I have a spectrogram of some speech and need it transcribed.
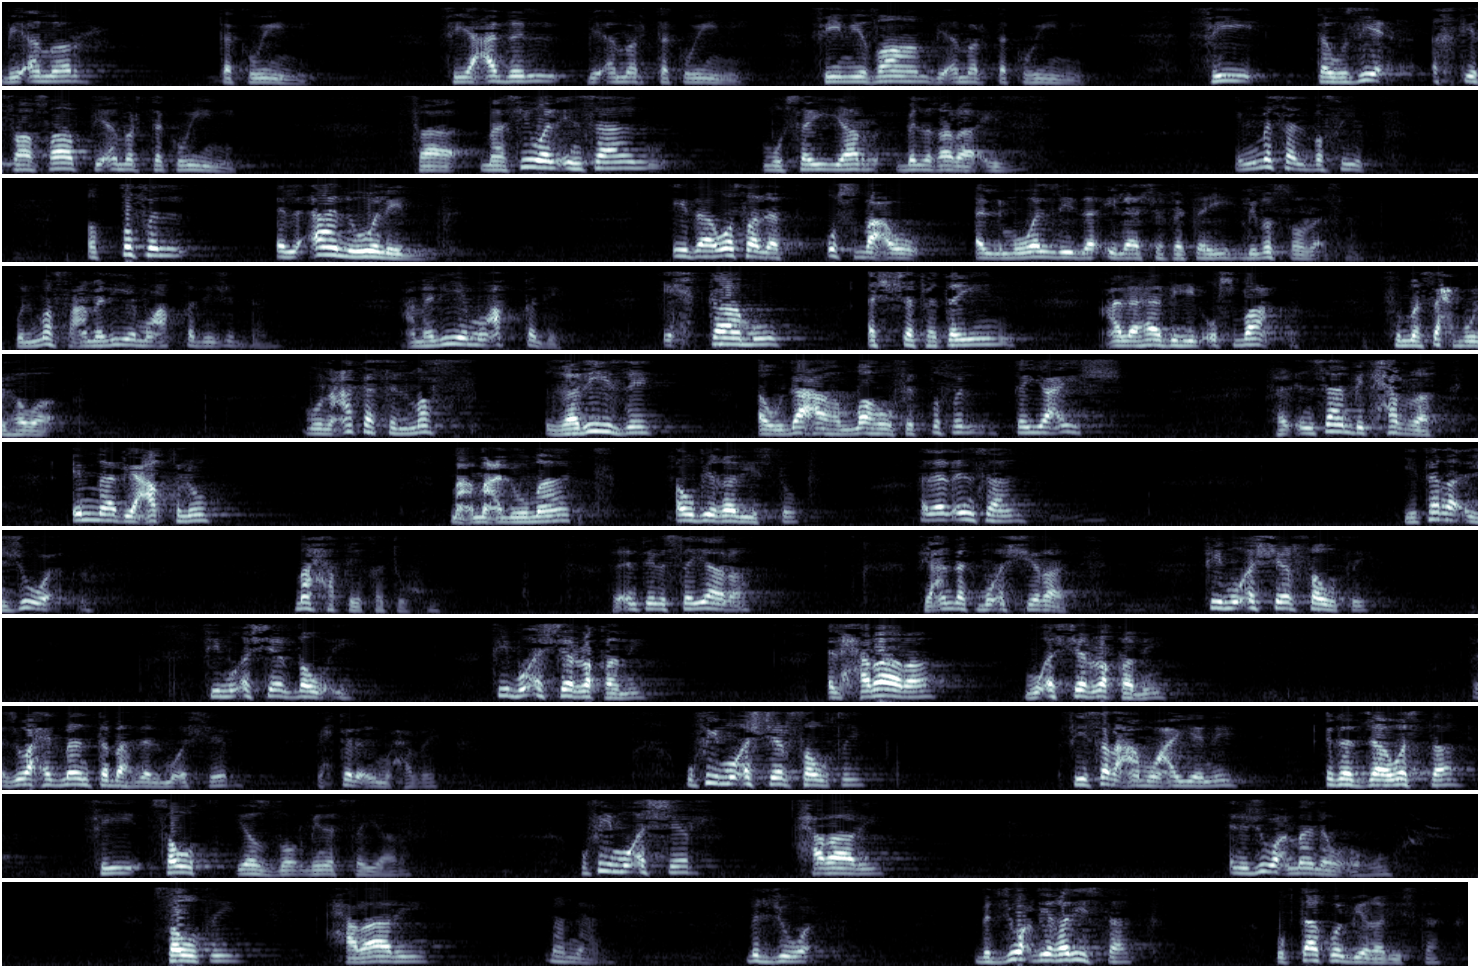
بأمر تكويني. في عدل بأمر تكويني. في نظام بأمر تكويني. في توزيع اختصاصات بأمر تكويني. فما سوى الإنسان مسير بالغرائز. مثل بسيط. الطفل الآن ولد. إذا وصلت أصبع المولدة إلى شفتيه بمص رأسا والمص عملية معقدة جدا. عملية معقدة. إحكام الشفتين على هذه الأصبع ثم سحب الهواء. منعكس المص غريزة أودعها الله في الطفل كي يعيش. فالإنسان يتحرك إما بعقله مع معلومات أو بغريزته. هذا الإنسان يا ترى الجوع ما حقيقته؟ أنت بالسيارة في عندك مؤشرات في مؤشر صوتي في مؤشر ضوئي في مؤشر رقمي. الحرارة مؤشر رقمي. إذا واحد ما انتبه للمؤشر يحترق المحرك. وفي مؤشر صوتي في سرعة معينة إذا تجاوزتها في صوت يصدر من السيارة. وفي مؤشر حراري الجوع ما نوعه. صوتي حراري ما بنعرف. بتجوع بتجوع بغريزتك وبتاكل بغريزتك.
